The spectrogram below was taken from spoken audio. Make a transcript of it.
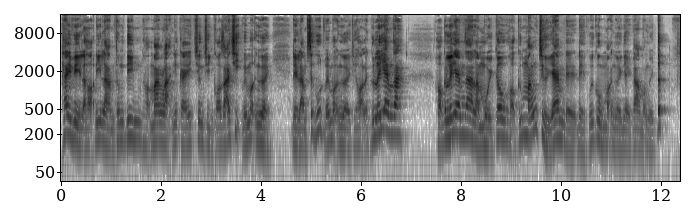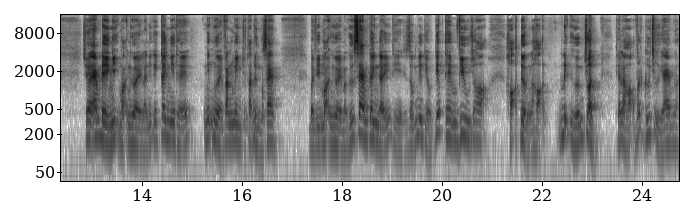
Thay vì là họ đi làm thông tin, họ mang lại những cái chương trình có giá trị với mọi người để làm sức hút với mọi người thì họ lại cứ lấy em ra. Họ cứ lấy em ra làm mồi câu, họ cứ mắng chửi em để để cuối cùng mọi người nhảy vào mọi người tức. Cho nên em đề nghị mọi người là những cái kênh như thế, những người văn minh chúng ta đừng xem. Bởi vì mọi người mà cứ xem kênh đấy thì giống như kiểu tiếp thêm view cho họ. Họ tưởng là họ định hướng chuẩn thế là họ vẫn cứ chửi em thôi.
